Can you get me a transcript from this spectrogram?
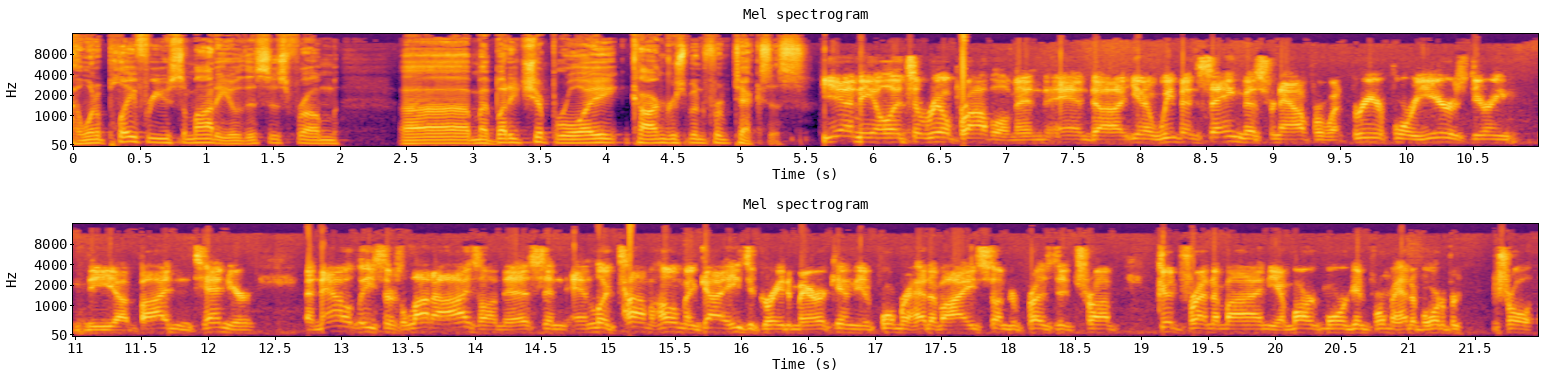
I want to play for you some audio. This is from Uh, my buddy Chip Roy, congressman from Texas. Yeah, Neil, it's a real problem, and and uh, you know we've been saying this for now for what three or four years during the uh, Biden tenure, and now at least there's a lot of eyes on this. And and look, Tom Homan, guy, he's a great American, the former head of ICE under President Trump, good friend of mine. You know, Mark Morgan, former head of Border Patrol.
